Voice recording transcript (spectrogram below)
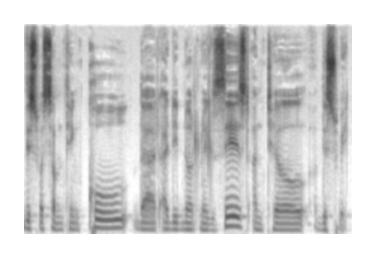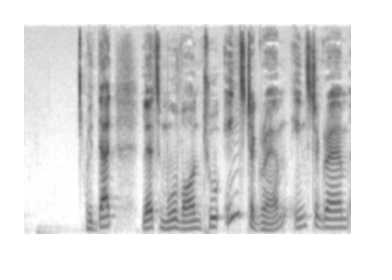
this was something cool that I did not know exist until this week with that let's move on to instagram. Instagram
